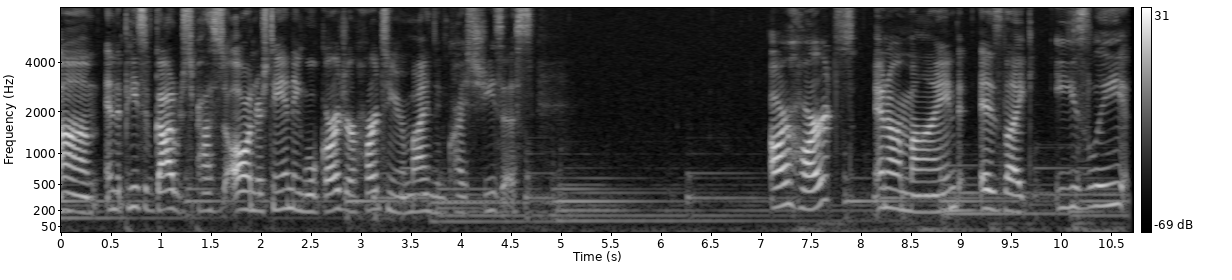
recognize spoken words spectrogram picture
um, and the peace of God, which surpasses all understanding, will guard your hearts and your minds in Christ Jesus. Our hearts and our mind is like easily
